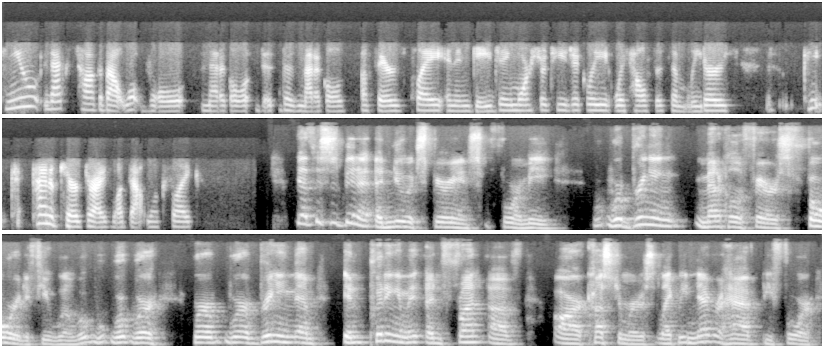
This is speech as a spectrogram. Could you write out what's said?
can you next talk about what role medical does medical affairs play in engaging more strategically with health system leaders? Can you kind of characterize what that looks like? Yeah, this has been a, a new experience for me. We're bringing medical affairs forward, if you will. We're, we're, we're, we're bringing them in, putting them in front of our customers like we never have before.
